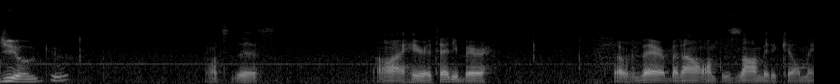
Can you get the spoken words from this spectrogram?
Jug. What's this? Oh, I hear a teddy bear. It's over there, but I don't want the zombie to kill me.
